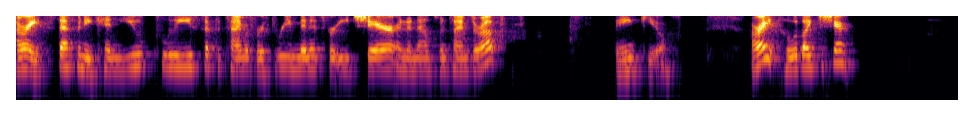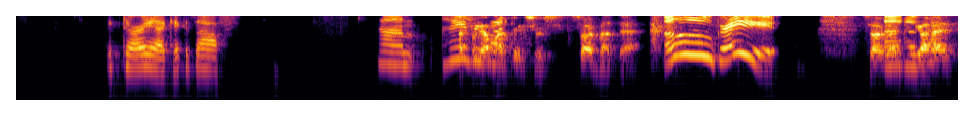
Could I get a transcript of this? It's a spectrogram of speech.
All right, Stephanie, can you please set the timer for three minutes for each share and announcement times are up? Thank you. All right, who would like to share? Victoria, kick us off. Um, hi, I forgot my pictures. Sorry about that. Oh, great. Sorry about um, that. Go ahead.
